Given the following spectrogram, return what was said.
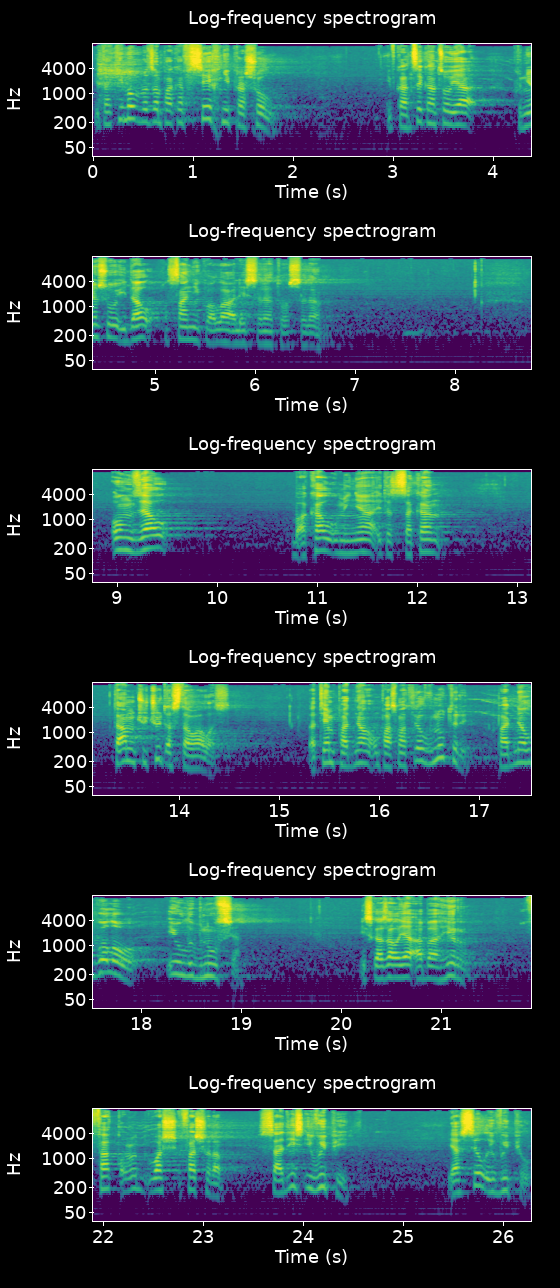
И таким образом, пока всех не прошел. И в конце концов я принес его и дал посланнику Аллаха, алейхиссалату вассалам. Он взял бокал у меня, этот стакан, там чуть-чуть оставалось. Затем поднял, он посмотрел внутрь, поднял голову и улыбнулся. И сказал, я Абахир, фак'уд фашраб, садись и выпей. Я сел и выпил.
